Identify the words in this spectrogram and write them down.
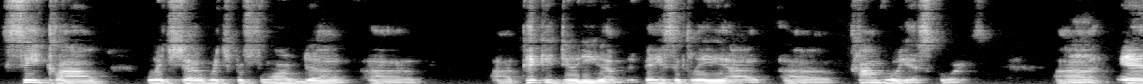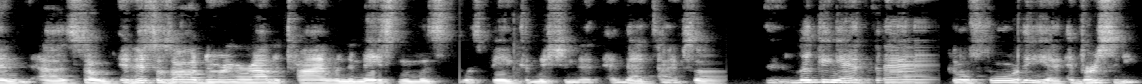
Sea Cloud, which uh, which performed uh, uh, uh picket duty, basically uh, convoy escorts. Mm-hmm. and so, and this was all during around the time when the Mason was was being commissioned at, at that time. So, looking at that go forward, the adversity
